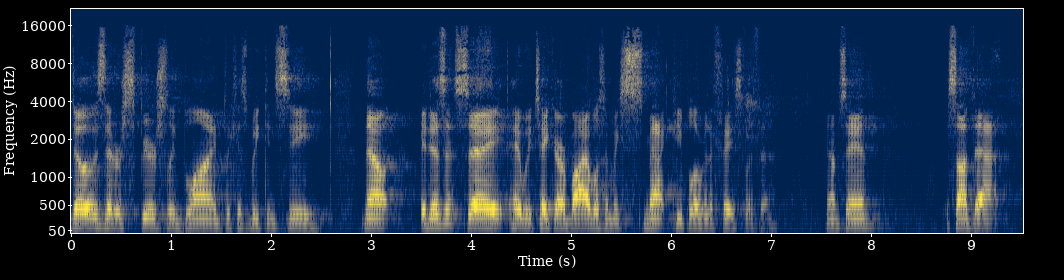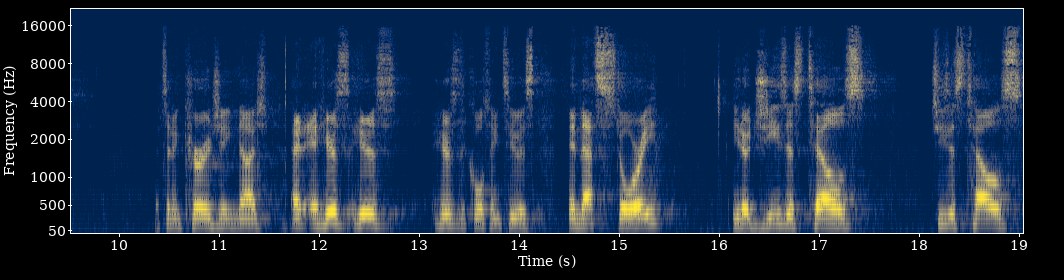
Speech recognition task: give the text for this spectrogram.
those that are spiritually blind because we can see. Now, it doesn't say, hey, we take our Bibles and we smack people over the face with it. You know what I'm saying? It's not that. It's an encouraging nudge. And, and here's, here's, here's the cool thing, too, is in that story, you know, Jesus tells, Jesus tells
